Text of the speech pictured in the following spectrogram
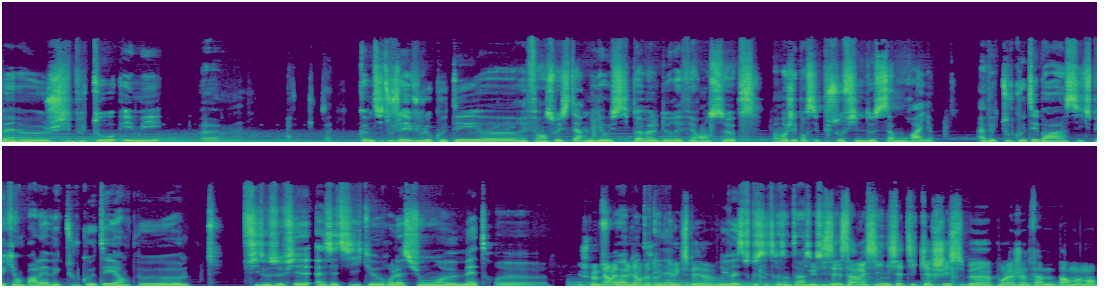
ben, j'ai plutôt aimé. Comme Titou, j'avais vu le côté référence western, mais il y a aussi pas mal de références. moi, j'ai pensé plus au film de samouraï, avec tout le côté, bah, c'est XP qui en parlait, avec tout le côté un peu euh, philosophie asiatique, euh, relation euh, maître. Je peux me permettre de lire le truc de. XP. Oui, vas-y, parce que c'est très intéressant. C'est un récit initiatique caché pour la jeune femme par moment.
